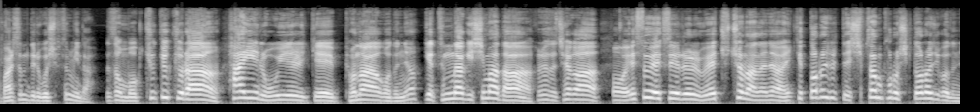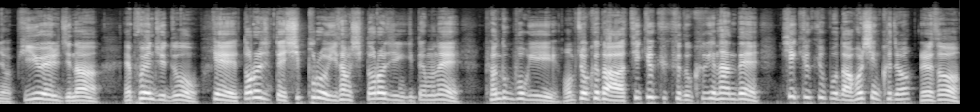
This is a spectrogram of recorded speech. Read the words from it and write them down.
말씀드리고 싶습니다. 그래서 뭐 QQQ랑 4일, 5일 이렇게 변화하거든요. 이게 등락이 심하다. 그래서 제가 어, SOX를 왜 추천 안 하냐? 이렇게 떨어질 때 13%씩 떨어지거든요. BULG나 FNG도 이렇게 떨어질 때 10% 이상씩 떨어지기 때문에 변동폭이 엄청 크다. TQQQ도 크긴 한데 TQQ보다 훨씬 크죠. 그래서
